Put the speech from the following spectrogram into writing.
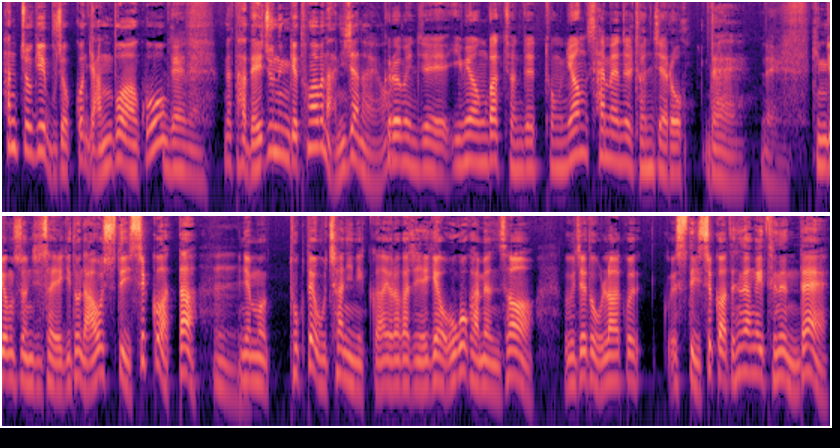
한쪽이 무조건 양보하고 네네. 다 내주는 게 통합은 아니잖아요. 그러면 이제 이명박 전 대통령 사면을 전제로 네. 네. 김경수 전 지사 얘기도 나올 수도 있을 것 같다. 음. 왜냐하면 독대 오찬이니까 여러 가지 얘기가 오고 가면서 의제도 올라갈 수도 있을 것 같다는 생각이 드는데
